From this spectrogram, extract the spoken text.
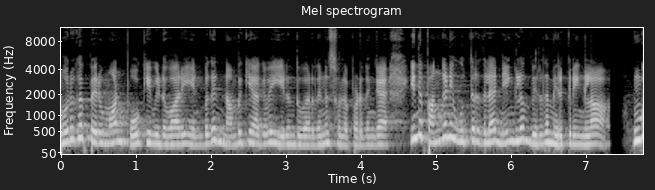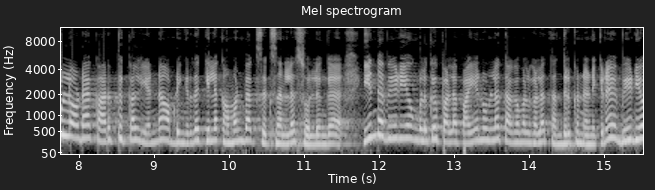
முருகப்பெருமான் போக்கி விடுவார் என்பது நம்பிக்கையாகவே இருந்து வருதுன்னு சொல்லப்படுதுங்க. இந்த பங்குனி உத்திரத்தில் நீங்களும் விரதம் இருக்கிறீங்களா? உங்களோட கருத்துக்கள் என்ன அப்படிங்கிறத கீழே கமெண்ட் பாக்ஸ் செக்ஷனில் சொல்லுங்கள் இந்த வீடியோ உங்களுக்கு பல பயனுள்ள தகவல்களை தந்திருக்குன்னு நினைக்கிறேன். வீடியோ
